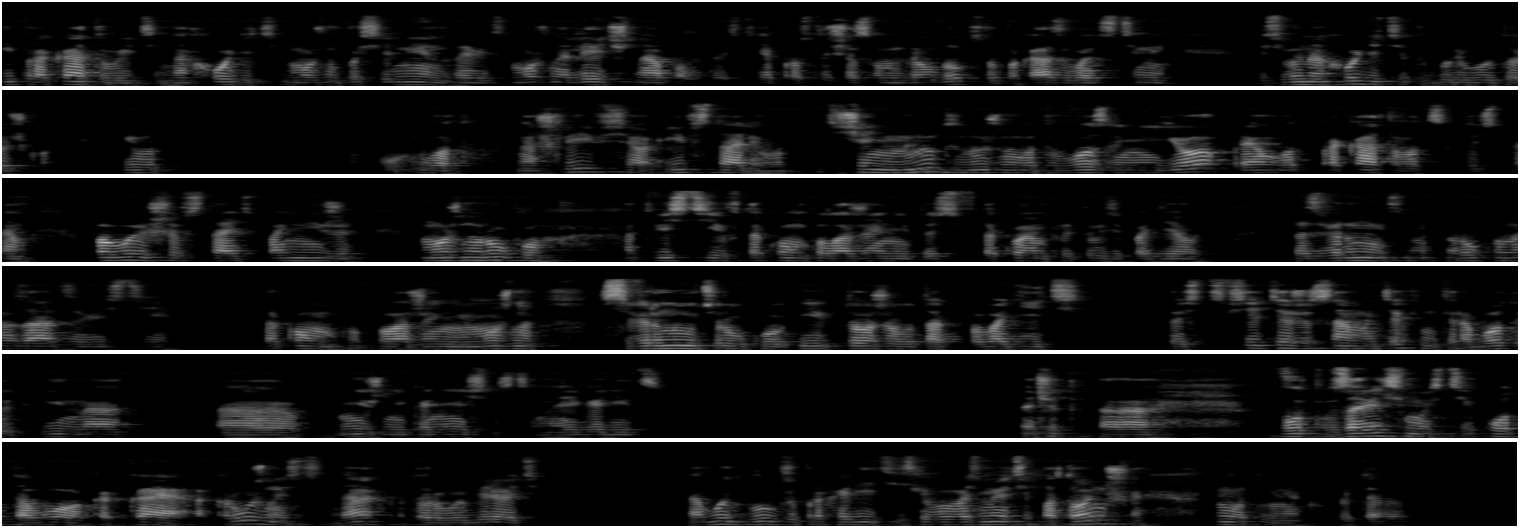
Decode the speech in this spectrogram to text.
И прокатываете, находите, можно посильнее надавить, можно лечь на пол. То есть я просто сейчас вам для удобства показываю от стены. То есть вы находите эту болевую точку и вот, вот нашли, все, и встали. Вот. В течение минуты нужно вот возле нее прям вот прокатываться, то есть прям повыше встать, пониже. Можно руку отвести в таком положении, то есть в такой амплитуде поделать. Развернуть, ну, руку назад завести в таком положении. Можно свернуть руку и тоже вот так поводить. То есть все те же самые техники работают и на э, нижней конечности, на ягодице. Значит, э, вот в зависимости от того, какая окружность, да, которую вы берете, она будет глубже проходить. Если вы возьмете потоньше, ну вот у меня какой-то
